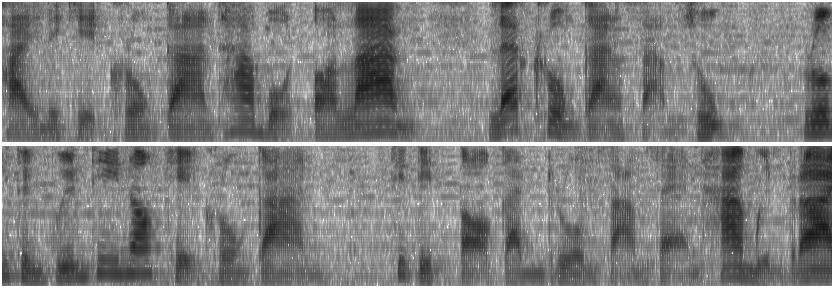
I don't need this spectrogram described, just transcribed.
ภัยในเขตโครงการท่าโบสถ์ตอนล่าง และโครงการสามชุก รวมถึงพื้นที่นอกเขตโครงการที่ติดต่อกันรวม 350,000 ไร่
